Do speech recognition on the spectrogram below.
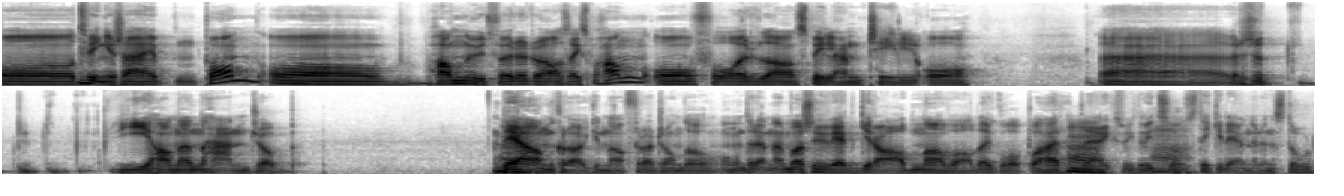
Og tvinger seg på han, og han utfører A6 på han, og får da spilleren til å eh, rett og slett gi han en handjob. Det er anklagen da fra John Doe om treneren. Bare så vi vet graden av hva det går på her. Det er ikke så vits å stikke det under en stol.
